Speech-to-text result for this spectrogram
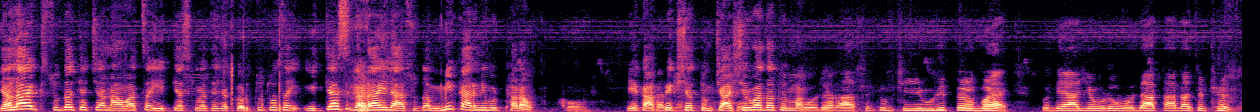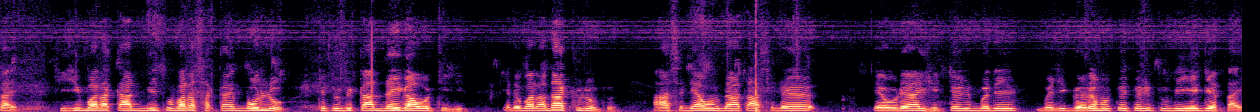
त्याला एक सुद्धा त्याच्या नावाचा इतिहास किंवा त्याच्या कर्तृत्वाचा इतिहास घडायला सुद्धा मी कारणीभूत ठराव. हो. एक अपेक्षा तुमच्या आशीर्वादातून हो मागतो जरा असं तुमची एवढी तळबळ आहे. तुम्ही आज एवढं उदा तानाचं ठरताय. ही जी मला काल मी तुम्हाला सकाळी बोललो की तुम्ही काल नाही गावं केली. त्यानं मला दाखवलं होतं. असल्या उन्हात असल्या एवढ्या हिटरमध्ये म्हणजे गरम होते तरी तुम्ही हे घेताय.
